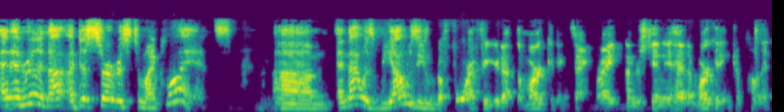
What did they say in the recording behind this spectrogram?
and and really not a disservice to my clients. Um, and that was beyond was even before I figured out the marketing thing, right? Understanding it had a marketing component.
